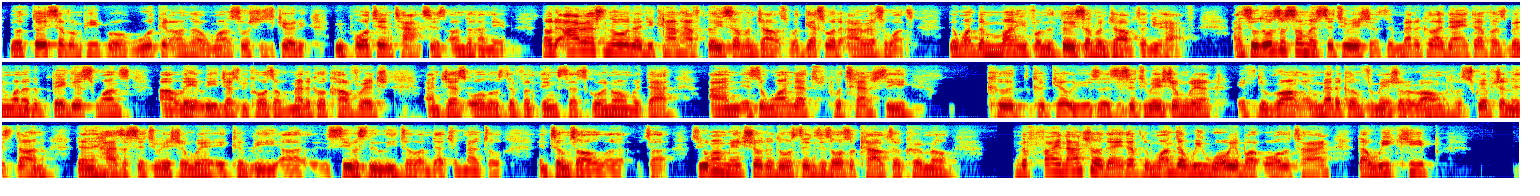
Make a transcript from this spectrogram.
There were 37 people working under one Social Security, reporting taxes under her name. Now, the IRS know that you can't have 37 jobs, but guess what the IRS wants? They want the money from the 37 jobs that you have. And so those are some of the situations. The medical identity theft has been one of the biggest ones uh, lately just because of medical coverage and just all those different things that's going on with that. And it's the one that's potentially could could kill you. It's, a situation where if the wrong medical information or the wrong prescription is done, then it has a situation where it could be uh, seriously lethal and detrimental in terms of. Uh, so, you want to make sure that those things is also character criminal. The financial identity, the one that we worry about all the time, that we keep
